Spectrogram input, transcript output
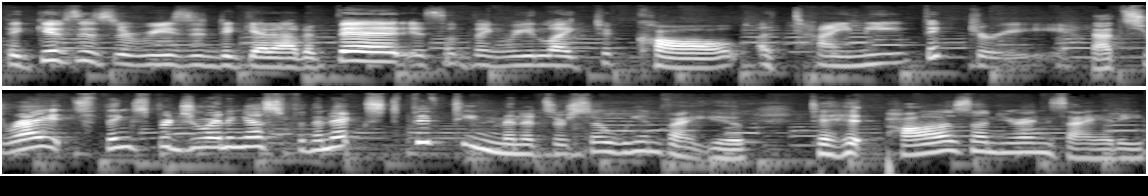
that gives us a reason to get out of bed. It's something we like to call a tiny victory. That's right. Thanks for joining us. For the next 15 minutes or so, we invite you to hit pause on your anxiety.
